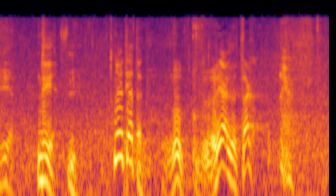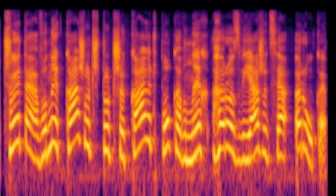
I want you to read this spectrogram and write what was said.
Две. Две. М. Ну, это я так. Ну, реально так. Чуєте, вони кажуть, що чекають, поки в них розв'яжуться руки.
